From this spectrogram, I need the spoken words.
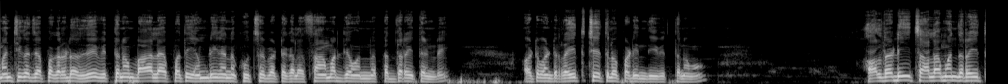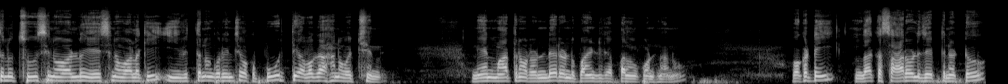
మంచిగా చెప్పగలడు. అదే విత్తనం బాగాలేకపోతే ఎండీ నన్ను కూర్చోబెట్టగల సామర్థ్యం ఉన్న పెద్ద రైతు అండి అటువంటి రైతు చేతిలో పడింది ఈ విత్తనము. ఆల్రెడీ చాలామంది రైతులు చూసిన వాళ్ళు వేసిన వాళ్ళకి ఈ విత్తనం గురించి ఒక పూర్తి అవగాహన వచ్చింది. నేను మాత్రం రెండే రెండు పాయింట్లు చెప్పాలనుకుంటున్నాను. ఒకటి ఇందాక సారోళ్ళు చెప్పినట్టు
